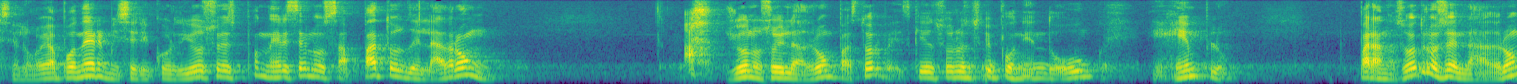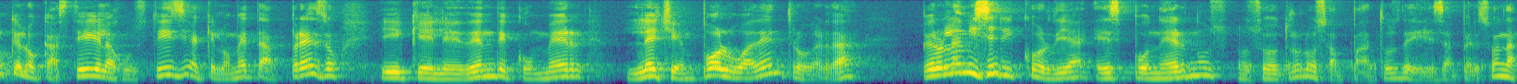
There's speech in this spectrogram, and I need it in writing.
Se lo voy a poner, misericordioso es ponerse en los zapatos del ladrón. Ah, yo no soy ladrón, pastor, es que yo solo estoy poniendo un ejemplo. Para nosotros el ladrón que lo castigue la justicia, que lo meta preso y que le den de comer leche en polvo adentro, ¿verdad? Pero la misericordia es ponernos nosotros los zapatos de esa persona,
